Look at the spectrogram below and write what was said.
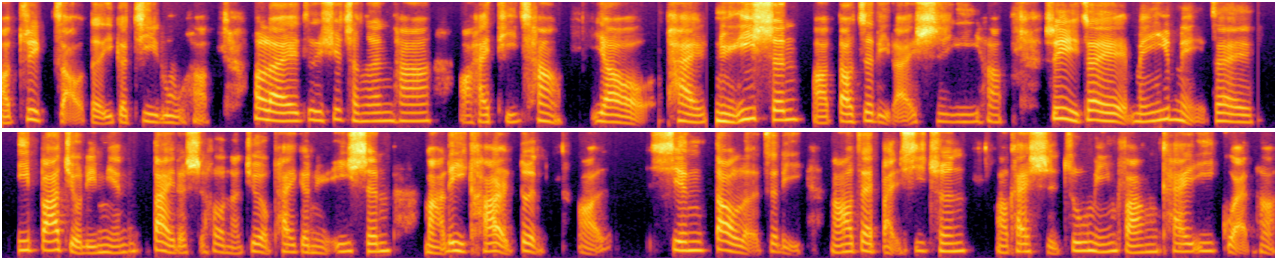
啊，最早的一个记录哈，后来这个薛承恩他啊还提倡要派女医生啊到这里来施医哈，所以在美美在一八九零年代的时候呢，就有派一个女医生玛丽卡尔顿啊，先到了这里，然后在板溪村啊开始租民房开医馆哈，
